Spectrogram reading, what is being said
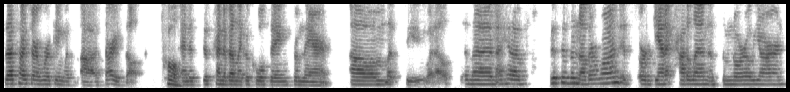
So that's how I started working with uh, Sari Silk. Cool. And it's just kind of been like a cool thing from there. Um, let's see what else. And then I have this is another one. It's organic cotton and some Noro yarn.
